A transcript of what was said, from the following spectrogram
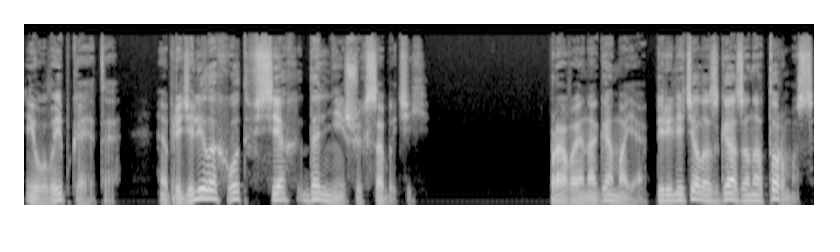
И улыбка эта определила ход всех дальнейших событий. Правая нога моя перелетела с газа на тормоз,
